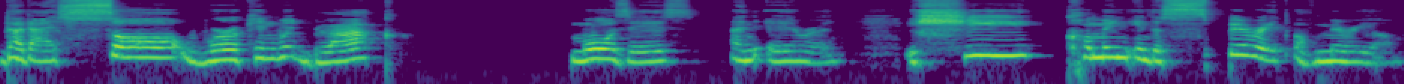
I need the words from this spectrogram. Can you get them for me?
that I saw working with Black, Moses, and Aaron? Is she coming in the spirit of Miriam?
